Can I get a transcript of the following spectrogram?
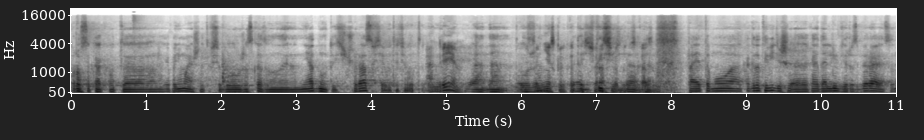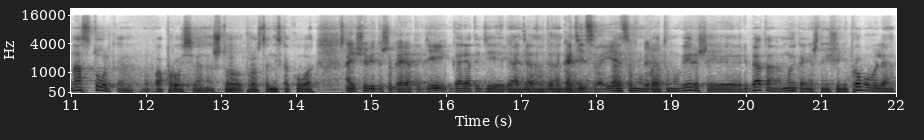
просто как вот, э, я понимаю, что это все было уже сказано, наверное, не одну тысячу раз, все вот эти вот... э, Андреем? Да, да. Это уже несколько тысяч раз это было сказано. Поэтому, э, когда ты видишь, э, когда люди разбираются настолько в вопросе, что просто ни с какого А еще видно, что горят идеи. горят идеи, И да, хотят да, вот да, это да. катить свои яйца поэтому, вперед. поэтому веришь. И ребята, мы, конечно, еще не пробовали.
